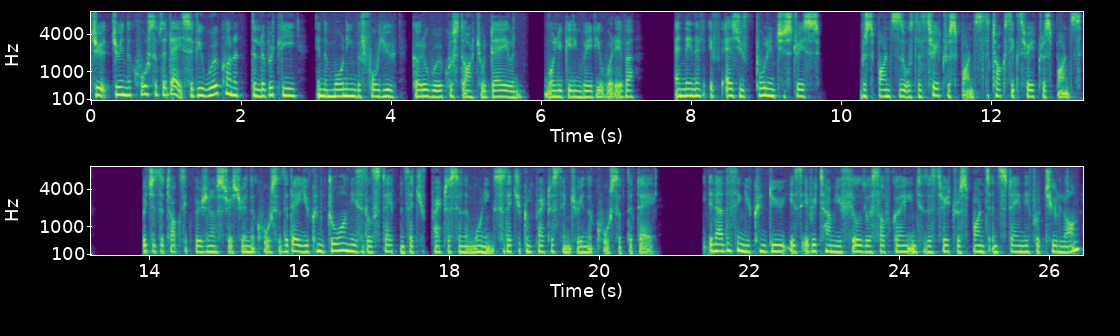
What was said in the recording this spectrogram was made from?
during the course of the day. So if you work on it deliberately in the morning before you go to work or start your day and while you're getting ready or whatever, And then if as you fall into stress responses or the threat response, the toxic threat response, which is the toxic version of stress during the course of the day, you can draw on these little statements that you've practiced in the morning so that you can practice them during the course of the day. Another thing you can do is every time you feel yourself going into the threat response and staying there for too long,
